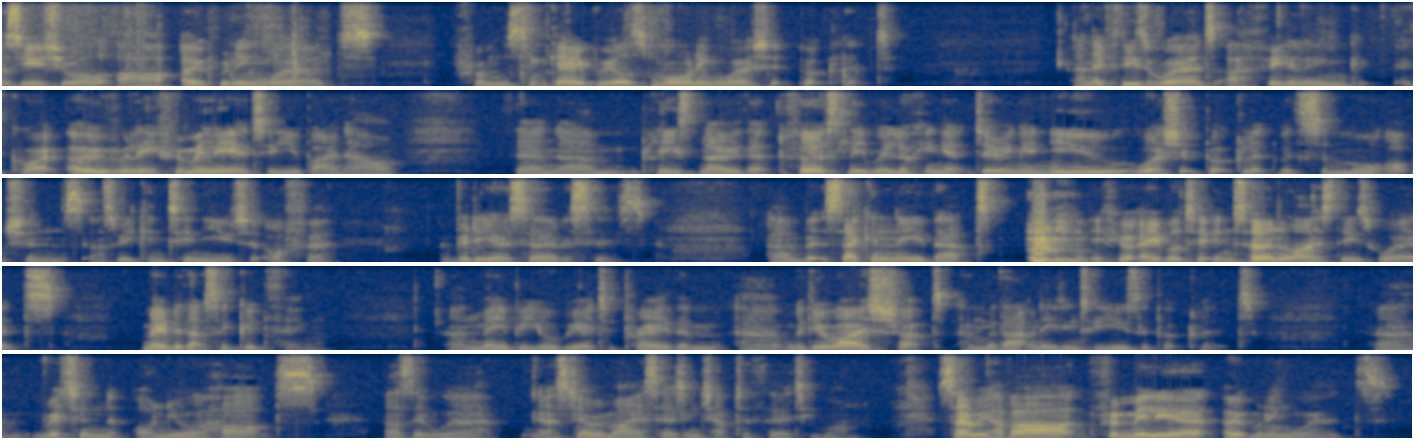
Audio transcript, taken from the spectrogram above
As usual, our opening words from the St. Gabriel's Morning Worship booklet. And if these words are feeling quite overly familiar to you by now, then um, please know that firstly, we're looking at doing a new worship booklet with some more options as we continue to offer video services. Um, but secondly, that if you're able to internalize these words, maybe that's a good thing. And maybe you'll be able to pray them uh, with your eyes shut and without needing to use a booklet, um, written on your hearts, as it were, as Jeremiah says in chapter 31. So we have our familiar opening words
